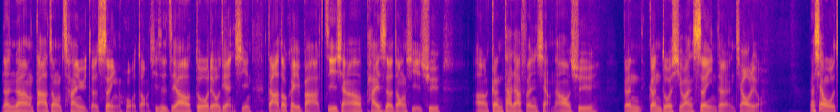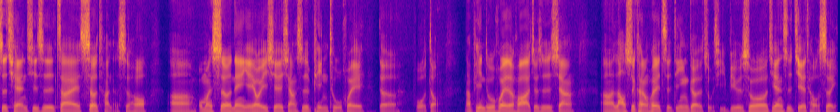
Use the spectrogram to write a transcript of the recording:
能让大众参与的摄影活动。其实只要多留点心，大家都可以把自己想要拍摄的东西去啊跟大家分享，然后去跟更多喜欢摄影的人交流。那像我之前其实，在社团的时候。啊，我们社内也有一些像是拼图会的活动。那拼图会的话，就是像啊，老师可能会指定一个主题，比如说今天是街头摄影，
